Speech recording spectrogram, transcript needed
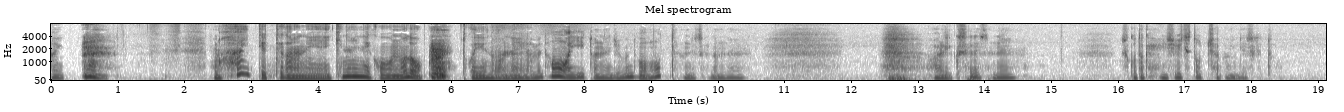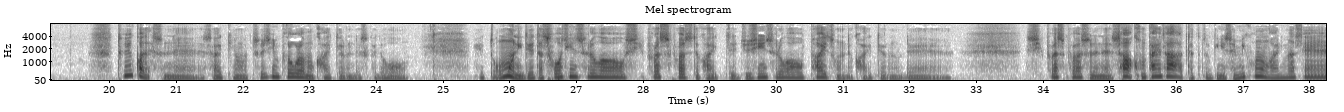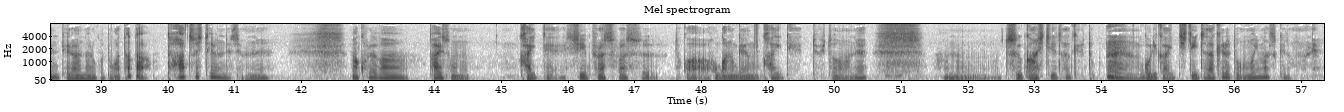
はい。この、はいって言ってからね、いきなりね、こう、喉 とか言うのはね、やめた方がいいとね、自分でも思ってるんですけどね。悪い癖ですね。そこだけ編集して撮っちゃえばいいんですけど。というかですね、最近は通信プログラムを書いてるんですけど、えっと、主にデータ送信する側を C++ で書いて、受信する側を Python で書いてるので、C++ でね、さあ、コンパイルだってやった時にセミコロンがありませんってエラーになることが多々多発してるんですよね。まあ、これは Python 書いて C++ とか他の言語書いてっていう人はね、あの、痛感していただける、ご理解していただけると思いますけどもね。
